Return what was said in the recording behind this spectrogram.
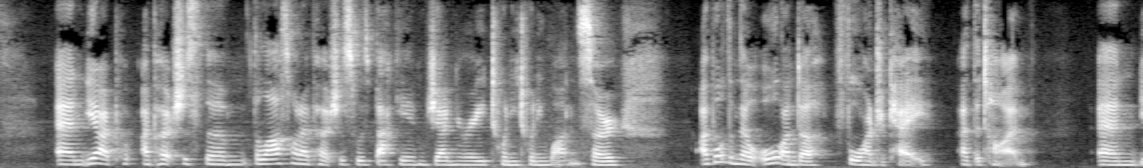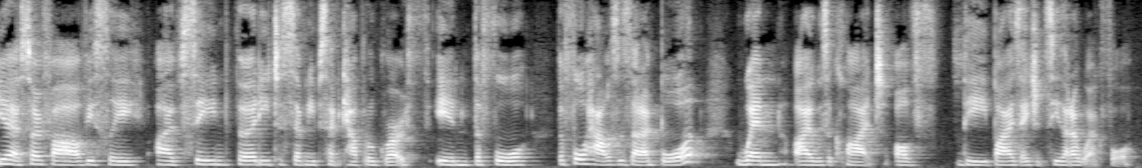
And yeah, I, pu- I purchased them. The last one I purchased was back in January 2021. So I bought them, they were all under 400K at the time. And yeah, so far, obviously, I've seen 30 to 70% capital growth in the four the four houses that I bought when I was a client of the buyer's agency that I work for.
